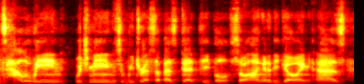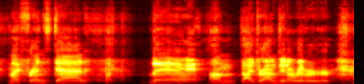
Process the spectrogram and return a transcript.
It's Halloween, which means we dress up as dead people. So I'm gonna be going as my friend's dad. There, um, I drowned in a river.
